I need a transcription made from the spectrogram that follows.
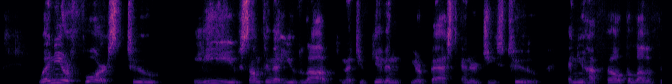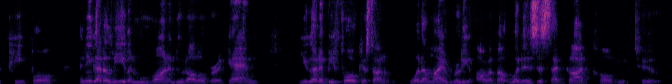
When you're forced to leave something that you've loved and that you've given your best energies to, and you have felt the love of the people, then you got to leave and move on and do it all over again. You got to be focused on what am I really all about? What is this that God called me to?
